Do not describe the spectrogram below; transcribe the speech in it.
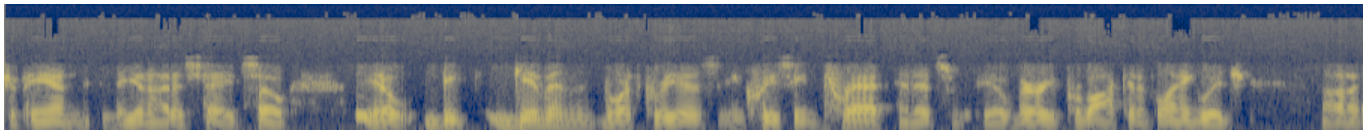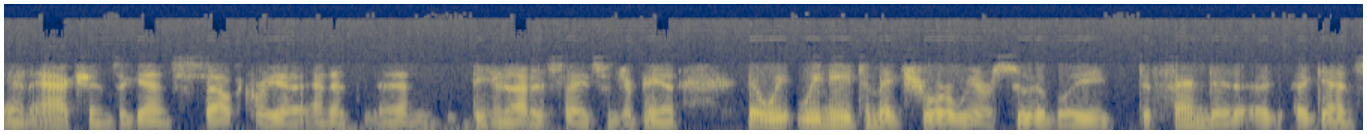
Japan, the United States. So, you know, be, given North Korea's increasing threat and its you know, very provocative language uh, and actions against South Korea and it, and the United States and Japan, you know, we, we need to make sure we are suitably defended against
